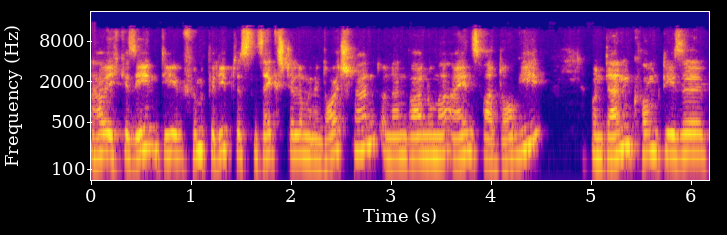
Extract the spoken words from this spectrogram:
habe ich gesehen, die fünf beliebtesten Sexstellungen in Deutschland und dann war Nummer eins war Doggy und dann kommt diese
